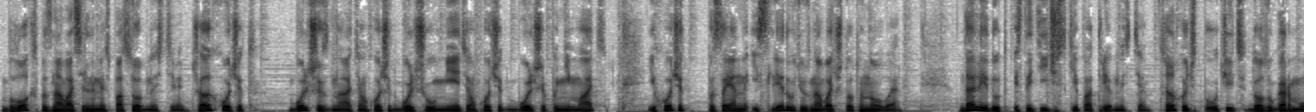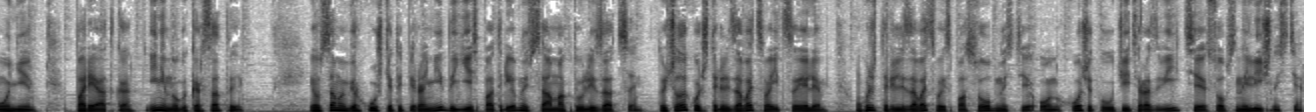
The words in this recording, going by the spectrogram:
блок с познавательными способностями. Человек хочет больше знать, он хочет больше уметь, он хочет больше понимать и хочет постоянно исследовать, узнавать что-то новое. Далее идут эстетические потребности. Человек хочет получить дозу гармонии, порядка и немного красоты. И вот в самой верхушке этой пирамиды есть потребность в самоактуализации. То есть человек хочет реализовать свои цели, он хочет реализовать свои способности, он хочет получить развитие собственной личности.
